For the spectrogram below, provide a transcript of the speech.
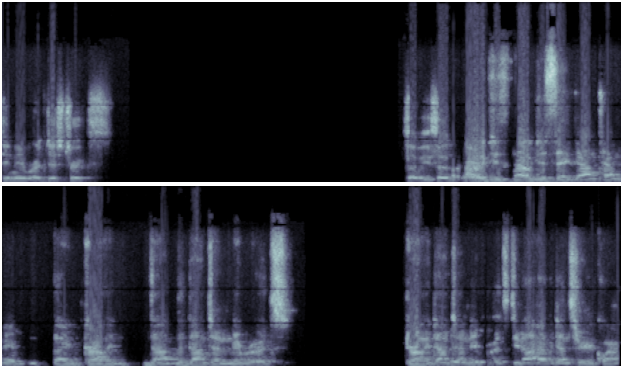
Neighborhood districts? Is that what you said? I would just, I would just say downtown neighbor, like currently down, the downtown neighborhoods. Currently downtown neighborhoods do not have a density requirement.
